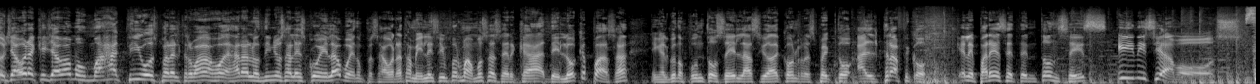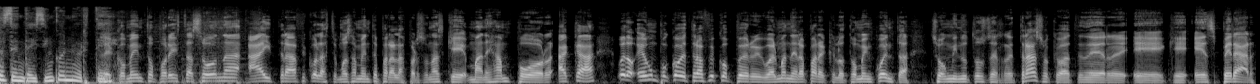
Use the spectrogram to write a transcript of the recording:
Bueno, ya ahora que ya vamos más activos para el trabajo, dejar a los niños a la escuela, bueno, pues ahora también les informamos acerca de lo que pasa en algunos puntos de la ciudad con respecto al tráfico. ¿Qué le parece? Entonces, iniciamos. 65 Norte. Le comento por esta zona, hay tráfico lastimosamente para las personas que manejan por acá. Bueno, es un poco de tráfico, pero de igual manera para que lo tomen en cuenta, son minutos de retraso que va a tener eh, que esperar.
